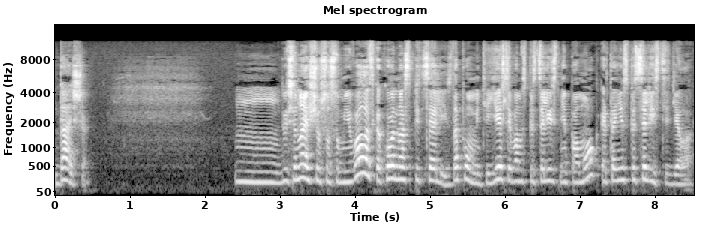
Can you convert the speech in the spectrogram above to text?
Дальше. То есть она еще сомневалась, какой у нас специалист. Запомните, если вам специалист не помог, это не специалисте дело.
